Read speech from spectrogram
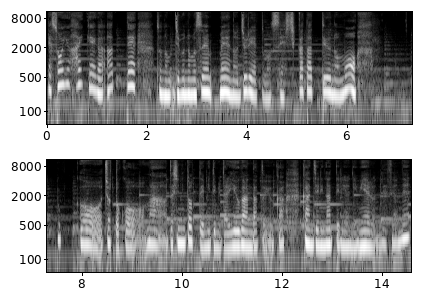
でそういう背景があってその自分の娘のジュリエットの接し方っていうのもをちょっとこうまあ私にとって見てみたら歪んだというか感じになっているように見えるんですよね。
